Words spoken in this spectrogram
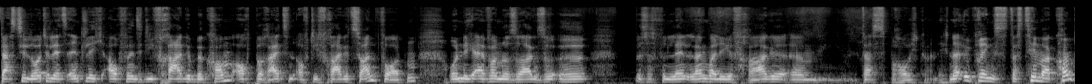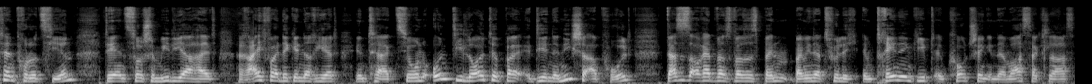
dass die Leute letztendlich, auch wenn sie die Frage bekommen, auch bereit sind, auf die Frage zu antworten und nicht einfach nur sagen, so, äh, ist das für eine langweilige Frage? Ähm, das brauche ich gar nicht. Na, übrigens, das Thema Content produzieren, der in Social Media halt Reichweite generiert, Interaktion und die Leute bei dir in der Nische abholt, das ist auch etwas, was es bei, bei mir natürlich im Training gibt, im Coaching, in der Masterclass.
